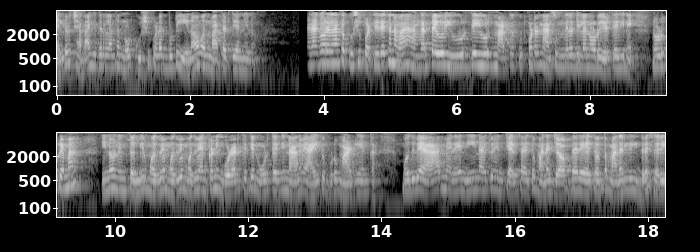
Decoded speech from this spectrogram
ಎಲ್ಲರೂ ಚೆನ್ನಾಗಿದ್ದಾರಲ್ಲ ಅಂತ ನೋಡಿ ಖುಷಿ ಪಡೋದ್ಬಿಟ್ಟು ಏನೋ ಒಂದು ಮಾತಾಡ್ತೀಯ ನೀನು. ಚೆನ್ನಾಗವ್ರಲ್ಲ ಅಂತ ಖುಷಿ ಪಡ್ತಿದ್ದೆ ಕಣವ ಹಂಗಂತ ಇವ್ರು ಇವ್ರದ್ದೇ ಇವ್ರದ್ದು ಮಾಡ್ಕೊಂಡು ಕುತ್ಕೊಂಡ್ರೆ ನಾನು ಸುಮ್ಮನೆ ಇರೋದಿಲ್ಲ ನೋಡು ಹೇಳ್ತಾ ಇದ್ದೀನಿ. ನೋಡು ಪ್ರೇಮ, ಇನ್ನೂ ನಿಮ್ಮ ತಂಗಿರ್ ಮದುವೆ ಮದುವೆ ಮದುವೆ ಅನ್ಕೊಂಡು ಹಿಂಗೆ ಓಡಾಡ್ತಿದ್ದೆ ನೋಡ್ತಾ ಇದ್ದೀನಿ. ನಾನು ಆಯಿತು ಬಿಡು ಮಾಡಲಿ ಅಂತ. ಮದುವೆ ಆದಮೇಲೆ ನೀನಾಯ್ತು ನಿನ್ನ ಕೆಲಸ ಆಯಿತು, ಮನೆ ಜವಾಬ್ದಾರಿ ಆಯಿತು ಅಂತ ಮನೇಲಿ ಇದ್ರೆ ಸರಿ.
